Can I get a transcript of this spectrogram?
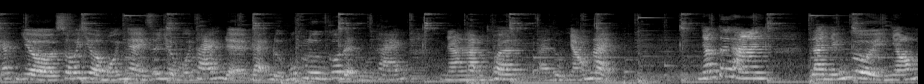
các giờ số giờ mỗi ngày số giờ mỗi tháng để đạt được mức lương cố định một tháng nhà làm thuê lại thuộc nhóm này. Nhóm thứ hai là những người nhóm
